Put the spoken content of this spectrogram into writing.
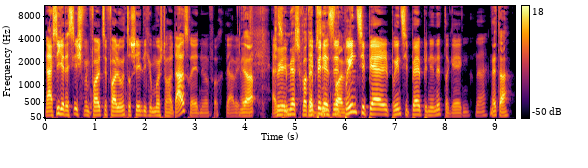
Nein, sicher, das ist von Fall zu Fall unterschiedlich und musst du halt ausreden einfach, glaube ich. Ja. Also, Entschuldigung, mir ist gerade ich bin jetzt nicht prinzipiell, prinzipiell bin ich nicht dagegen, ne? Nicht da?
